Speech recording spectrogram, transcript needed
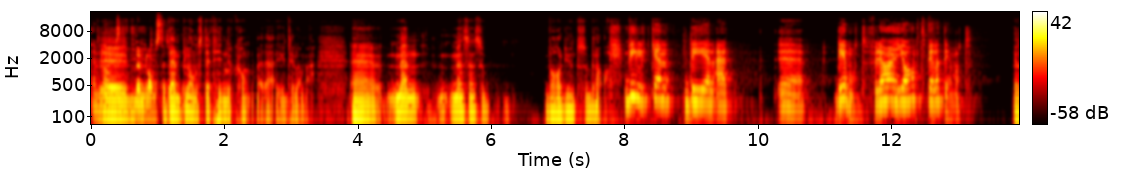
Den eh, blomstertid. Den blomstertid. Den blomstertid nu kommer, det är ju till och med. Eh, men, men sen så var det ju inte så bra. Vilken del är eh, demot? För det har, jag har inte spelat demot. Ja,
